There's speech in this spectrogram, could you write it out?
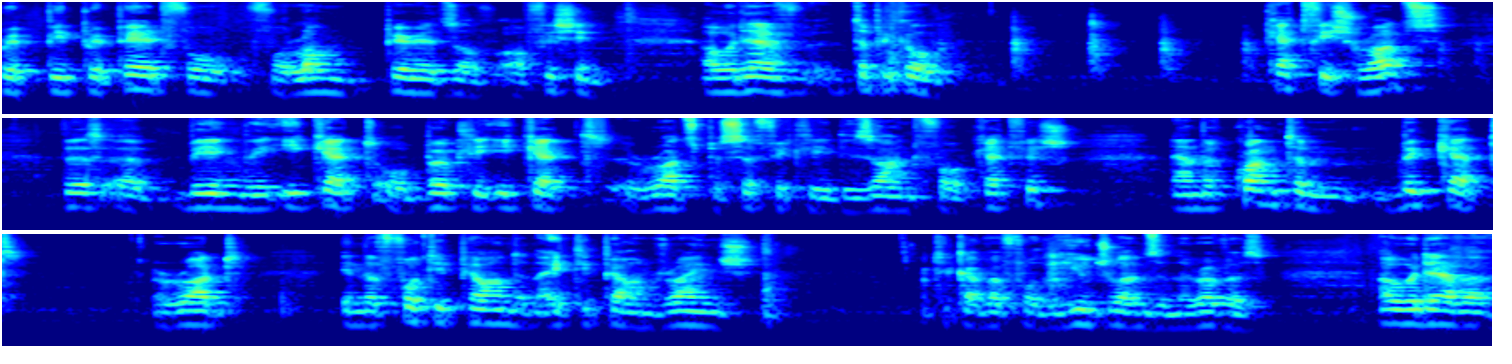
pre be prepared for, for long periods of, of fishing. I would have typical catfish rods, this uh, being the ECAT or Berkley ECAT rod specifically designed for catfish, and the Quantum Big Cat rod in the 40 pound and 80 pound range to cover for the huge ones in the rivers. I would have a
